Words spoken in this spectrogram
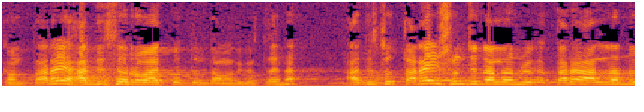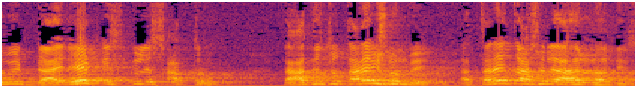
কারণ তারাই হাদিসের রবায়ত করতেন তো আমাদের কাছে, তাই না? হাদিস তো তারাই শুনছেন আল্লাহ নবী তারা আল্লাহ নবীর ডাইরেক্ট স্কুলের ছাত্র। তা হাদিস তো তারাই শুনবে, আর তারাই তো আসলে আহুল হাদিস।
